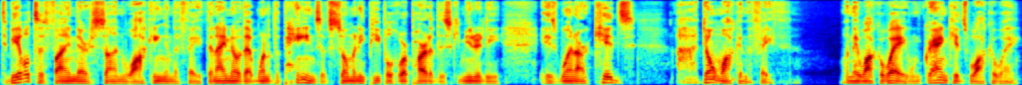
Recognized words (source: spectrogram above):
to be able to find their son walking in the faith. And I know that one of the pains of so many people who are part of this community is when our kids uh, don't walk in the faith, when they walk away, when grandkids walk away,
